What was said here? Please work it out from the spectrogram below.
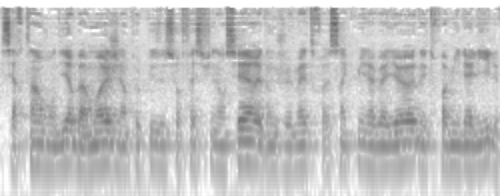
Certains vont dire, bah moi j'ai un peu plus de surface financière et donc je vais mettre 5000 à Bayonne et 3000 à Lille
